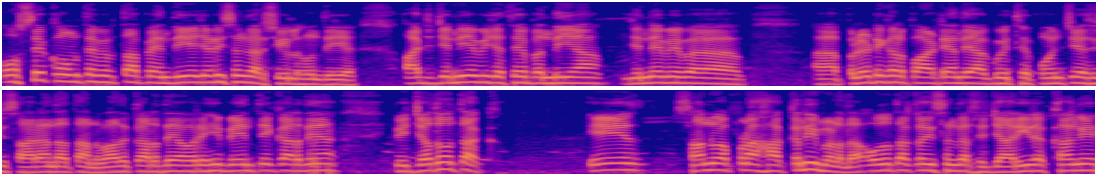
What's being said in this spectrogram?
ਉਸੇ ਕੌਮ ਤੇ ਵਿਪਤਾ ਪੈਂਦੀ ਹੈ ਜਿਹੜੀ ਸੰਘਰਸ਼ੀਲ ਹੁੰਦੀ ਹੈ। ਅੱਜ ਜਿੰਨੀਆਂ ਵੀ ਜਥੇਬੰਦੀਆਂ, ਜਿੰਨੇ ਵੀ ਪੋਲੀਟੀਕਲ ਪਾਰਟੀਆਂ ਦੇ ਆਗੂ ਇੱਥੇ ਪਹੁੰਚੇ, ਅਸੀਂ ਸਾਰਿਆਂ ਦਾ ਧੰਨਵਾਦ ਕਰਦੇ ਹਾਂ ਔਰ ਇਹੀ ਬੇਨਤੀ ਕਰਦੇ ਹਾਂ ਵੀ ਜਦੋਂ ਤੱਕ ਇਹ ਸਾਨੂੰ ਆਪਣਾ ਹੱਕ ਨਹੀਂ ਮਿਲਦਾ। ਉਦੋਂ ਤੱਕ ਅਸੀਂ ਸੰਘਰਸ਼ ਜਾਰੀ ਰੱਖਾਂਗੇ।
